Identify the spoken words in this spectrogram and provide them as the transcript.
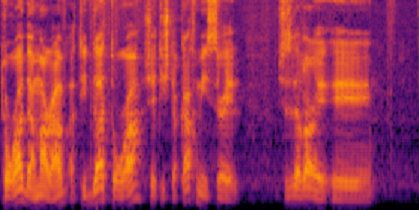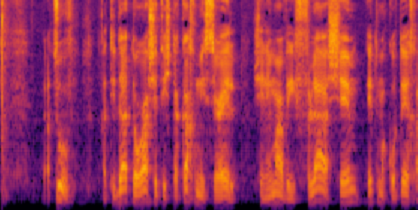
תורה דאמר רב, עתידה תורה שתשתכח מישראל. שזה דבר אה, אה, עצוב. עתידה תורה שתשתכח מישראל, שנאמר ויפלא השם את מכותיך.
